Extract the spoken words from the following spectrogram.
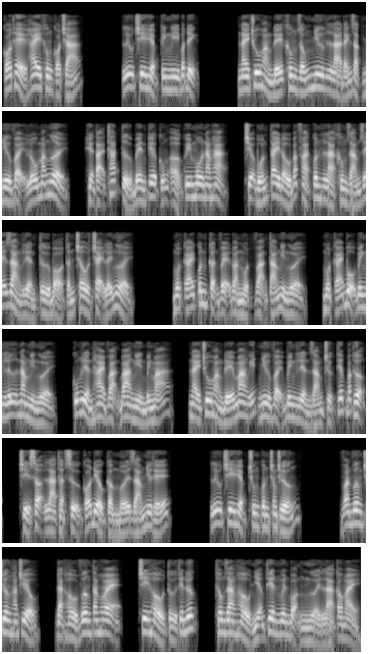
Có thể hay không có trá? Lưu chi hiệp kinh nghi bất định. Nay chu hoàng đế không giống như là đánh giặc như vậy lỗ mãng người, hiện tại thát tử bên kia cũng ở quy mô nam hạ, triệu bốn tay đầu bắc phạt quân là không dám dễ dàng liền từ bỏ tấn châu chạy lấy người. Một cái quân cận vệ đoàn một vạn tám nghìn người một cái bộ binh lữ năm nghìn người, cũng liền hai vạn ba nghìn binh mã. Này chu hoàng đế mang ít như vậy binh liền dám trực tiếp bắc thượng, chỉ sợ là thật sự có điều cầm mới dám như thế. Lưu chi hiệp trung quân trong trướng. Văn vương trương hán triều đặt hầu vương tam huệ, chi hầu từ thiên đức, thông giang hầu nhiễm thiên nguyên bọn người là cao mày.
